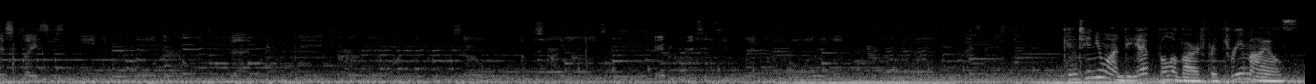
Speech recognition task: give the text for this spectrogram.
this place is even colder than the earlier one. So I'm sorry guys, if this is even colder than the place I used to be. Continue on Dieppe Boulevard for 3 miles.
